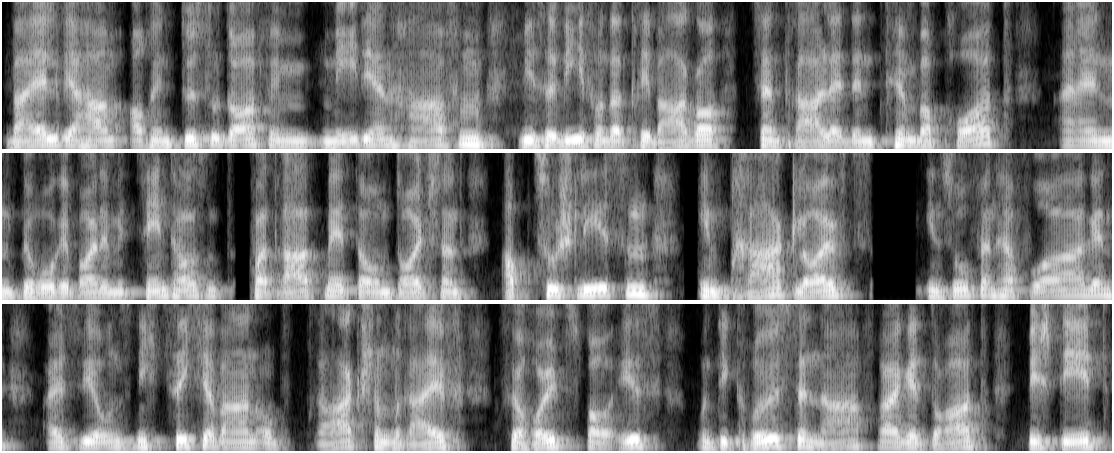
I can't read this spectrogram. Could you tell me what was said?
weil wir haben auch in Düsseldorf im Medienhafen vis-à-vis -vis von der Trivago-Zentrale den Timberport ein Bürogebäude mit 10.000 Quadratmeter, um Deutschland abzuschließen. In Prag läuft's insofern hervorragend, als wir uns nicht sicher waren, ob Prag schon reif für Holzbau ist. Und die größte Nachfrage dort besteht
